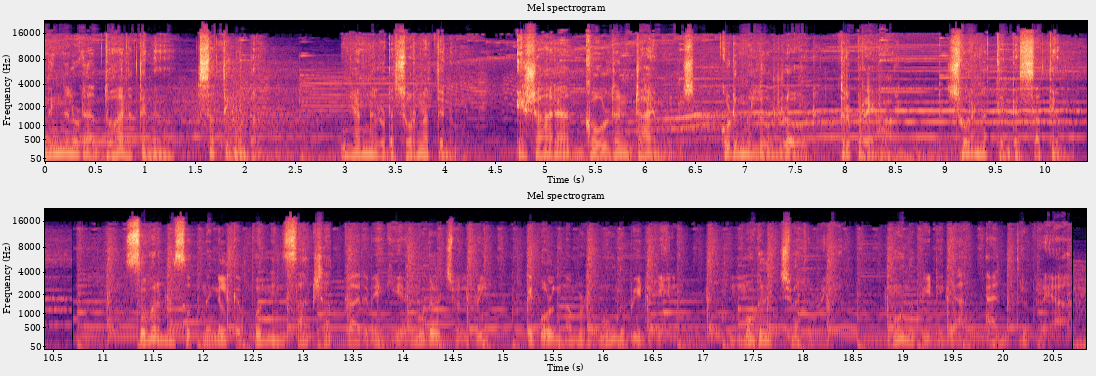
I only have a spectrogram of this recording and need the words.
നിങ്ങളുടെ അധ്വാനത്തിന് സത്യമുണ്ട്. ഞങ്ങളുടെ സ്വർണത്തിനും Ishara golden diamonds Kodungallur road Triprayar. സ്വർണത്തിന്റെ സത്യം. സുവർണ സ്വപ്നങ്ങൾക്ക് പൊന്നിൻ സാക്ഷാത്കാരമേകിയ മുഗൾ ജ്വല്ലറി ഇപ്പോൾ നമ്മുടെ മൂന്ന് പീടികയിൽ. മുഗൾ ജ്വല്ലറി മൂന്ന് പീടിക ആൻഡ് ത്രിപ്രയാർ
